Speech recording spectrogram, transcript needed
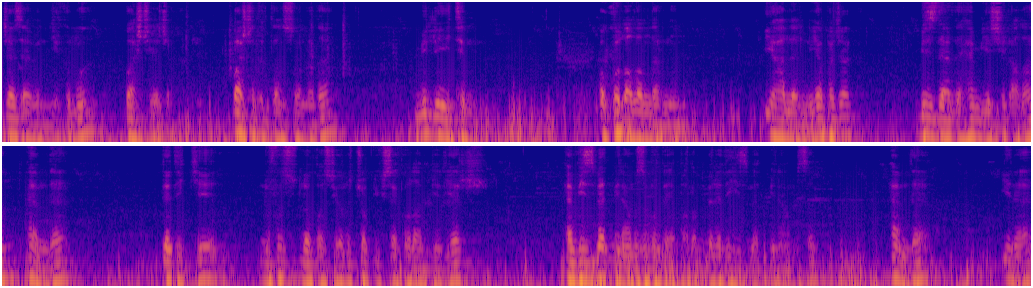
cezaevinin yıkımı başlayacak. Başladıktan sonra da milli eğitim okul alanlarının ihalelerini yapacak. Bizler de hem yeşil alan hem de dedik ki nüfus lokasyonu çok yüksek olan bir yer. Hem hizmet binamızı burada yapalım, belediye hizmet binamızı. Hem de yine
